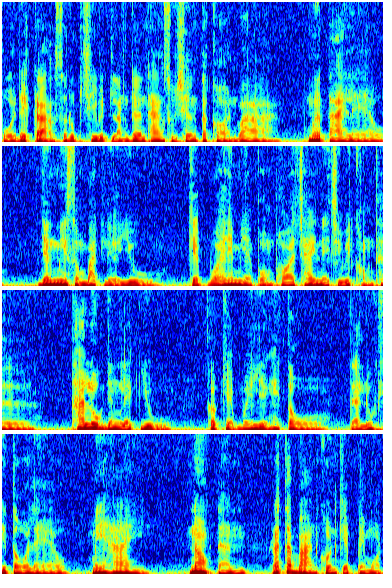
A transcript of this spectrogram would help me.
ป่วยได้กล่าวสรุปชีวิตหลังเดินทางสู่เชิงตะกอนว่า เมื่อตายแล้ว ยังมีสมบัติเหลืออยู่ เก็บไว้ให้เมียผมพอใช้ในชีวิตของเธอ ถ้าลูกยังเล็กอยู่ ก็เก็บไว้เลี้ยงให้โต แต่ลูกที่โตแล้วไม่ให้ นอกนั้นรัฐบาลควรเก็บไปหมด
